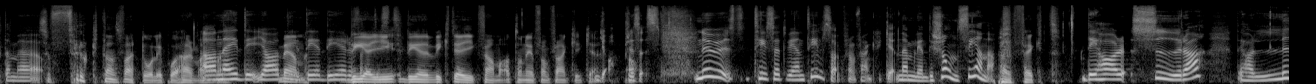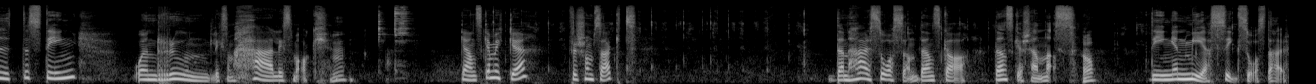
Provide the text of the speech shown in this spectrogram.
frukt- med... så fruktansvärt dålig på att härma Ja, nej, det, ja, Men det, det är det, det, det viktiga gick fram, att hon är från Frankrike. Ja, precis. Nu tillsätter vi en till sak från Frankrike, nämligen dijonsenap. Perfekt. Det har syra, det har lite sting och en rund, liksom, härlig smak. Mm. Ganska mycket, för som sagt, den här såsen, den ska, den ska kännas. Ja. Det är ingen mesig sås det här.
